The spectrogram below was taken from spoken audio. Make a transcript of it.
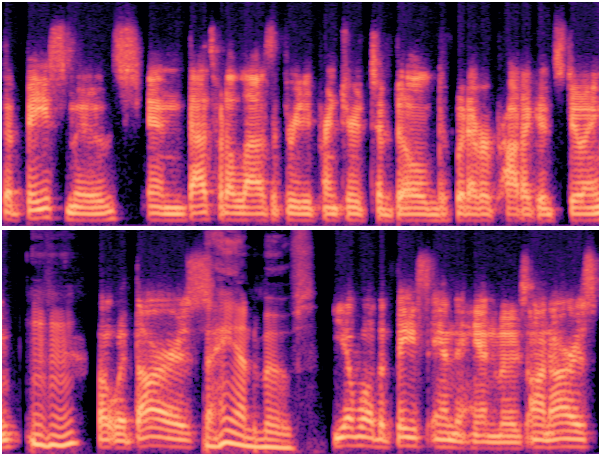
the base moves, and that's what allows the 3D printer to build whatever product it's doing. Mm-hmm. But with ours, the hand moves. Yeah, well, the base and the hand moves. On ours,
